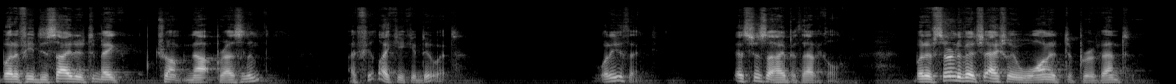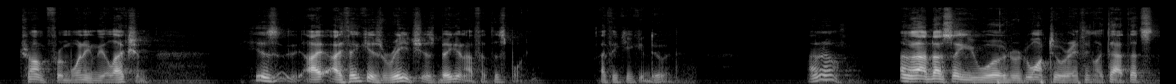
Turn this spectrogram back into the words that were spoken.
But if he decided to make Trump not president, I feel like he could do it. What do you think? It's just a hypothetical. But if Cernovich actually wanted to prevent Trump from winning the election, his, I, I think his reach is big enough at this point. I think he could do it. I don't know. I mean, I'm not saying you would or want to or anything like that. That's,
